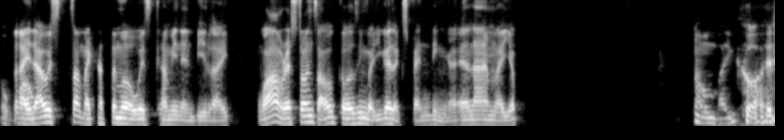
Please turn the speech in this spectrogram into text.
Oh, Like wow. that was some of my customer always come in and be like, Wow, restaurants are all closing, but you guys expanding, right? And I'm like, Yep. Oh my god.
